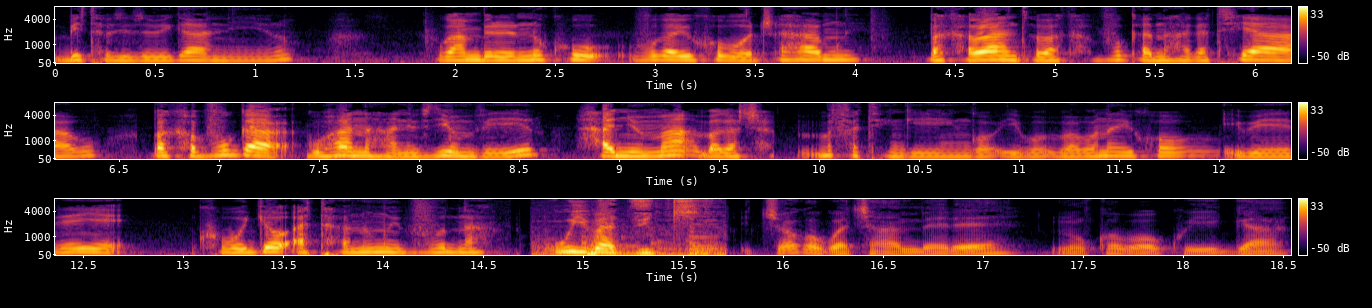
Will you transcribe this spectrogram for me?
bitabye ibyo biganiro bwa mbere no kuvuga yuko boca hamwe bakabanza bakavugana hagati yabo bakavuga guhanahana ibyiyumviro hanyuma bagaca bafata ingingo babona yuko ibereye ku buryo atanumwe ivuna wibaza iki icyokorwa cya mbere ni uko bakwiga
